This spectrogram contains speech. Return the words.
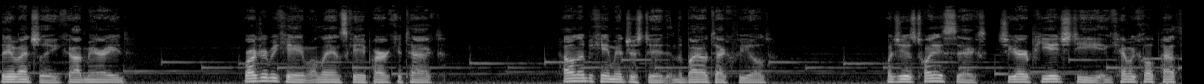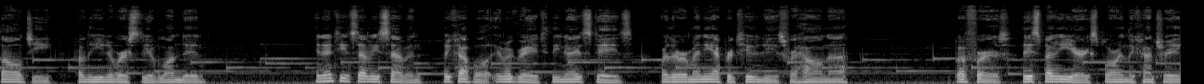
They eventually got married. Roger became a landscape architect. Helena became interested in the biotech field. When she was 26, she got her PhD in chemical pathology from the University of London. In 1977, the couple immigrated to the United States where there were many opportunities for Helena. But first, they spent a year exploring the country.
